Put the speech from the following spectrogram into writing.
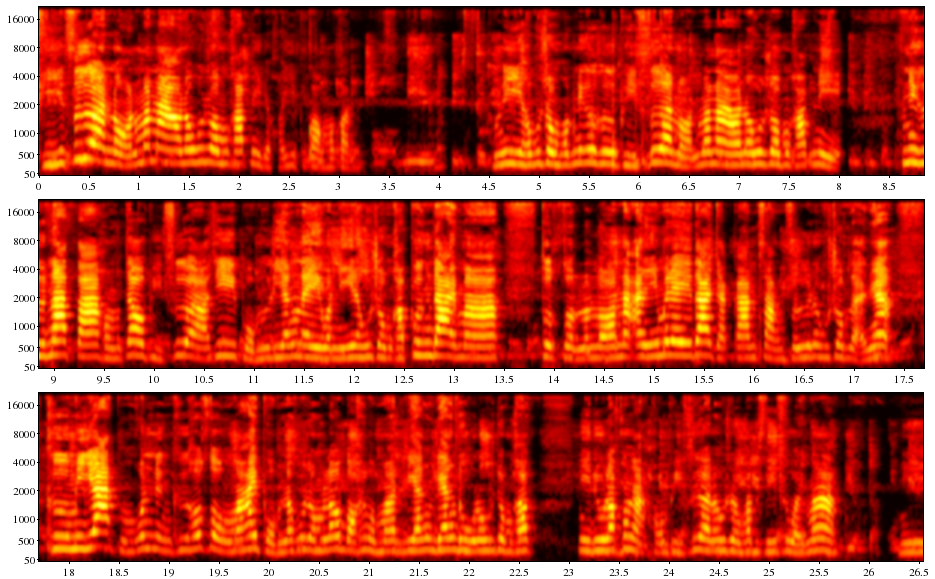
ผีเสื้อหนอนมะนาวนะคุณผู้ชมครับ นี่เดี๋ยวขอหยิบกล่องมาก่อน นี่ครับผู้ชมครับนี่ก็คือผีเสื้อหนอนมะนาวนะคุณผู้ชมครับนี่ นี่คือหน้าตาของเจ้าผีเสื้อที่ผมเลี้ยงในวันนี้นะคุณผู้ชมครับเพิ่งได้มา สดสดๆร้อนๆนะ อันนี้ไม่ได้ได้จากการสั่งซื้อนะคุณผู้ชมแต่อันเนี้ยคือมีญาติผมคนหนึ่งคือเขาส่งมาให้ผมนะคุณผู้ชมแล้วก็บอกให้ผมมาเลี้ยงเลี้ยงดูนะคุณผู้ชมครับ นี่ดูลักษณะของผีเสื้อนะคุณผู้ชมครับสีสวยมาก นี่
